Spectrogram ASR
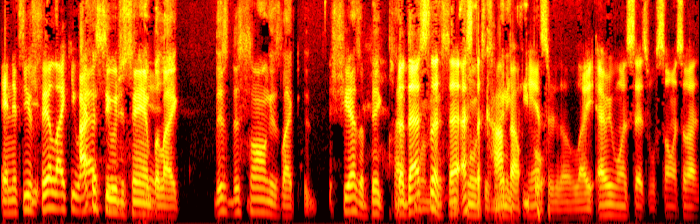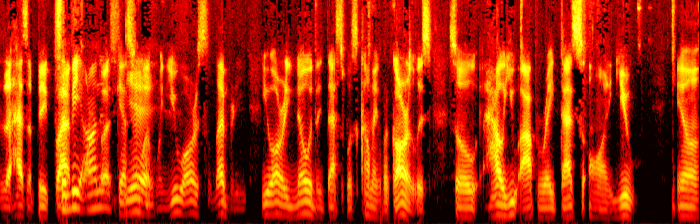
And if you Yeah, feel like you, I can see to, what you're saying, yeah. but like this this song is like she has a big platform. but that's the and this that, that's the cop out answer though. Like everyone says, well, so and so has, has a big platform. To platform. be honest, but guess yeah. what? When you are a celebrity, you already know that that's what's coming, regardless. So how you operate, that's on you. You know,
